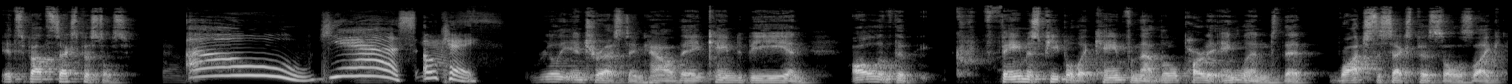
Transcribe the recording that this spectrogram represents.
It's about the Sex Pistols. Oh, yes. Okay. Really interesting how they came to be and all of the famous people that came from that little part of England that watched the Sex Pistols, like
